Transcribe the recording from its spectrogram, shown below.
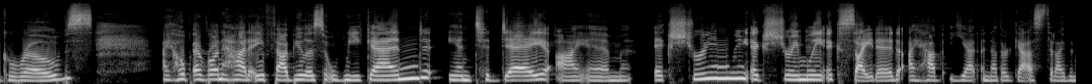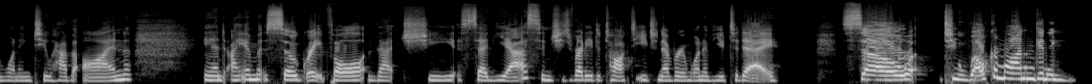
Groves. I hope everyone had a fabulous weekend. And today I am extremely, extremely excited. I have yet another guest that I've been wanting to have on. And I am so grateful that she said yes and she's ready to talk to each and every one of you today. So, to welcome on, I'm going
